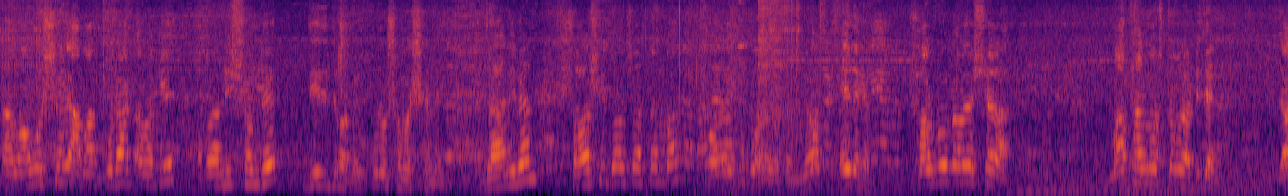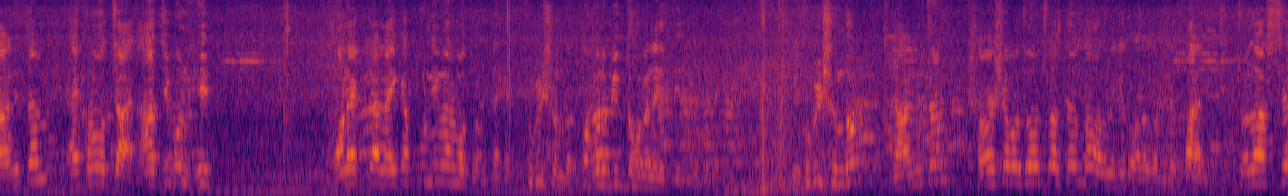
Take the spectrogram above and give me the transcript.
তাহলে অবশ্যই আমার প্রোডাক্ট আমাকে আপনারা নিঃসন্দেহে দিয়ে দিতে পারবেন, কোনো সমস্যা নেই। যারা নেবেন, সরাসরি দশ আসতেন বা এই দেখেন, সর্বকালের সেরা, মাথা নষ্ট করা ডিজাইন যারা নিতেন এখনও চায়, আজীবন হিট অনেকটা নায়িকা পূর্ণিমার মতন, দেখেন, খুবই সুন্দর। কখনো বৃদ্ধ হবে না এই দিন খুবই সুন্দর। যারা নিতেন সরাসরি দোকান চলে আসতেন বা কিন্তু অর্ডার করতে পারেন। চলে আসছে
